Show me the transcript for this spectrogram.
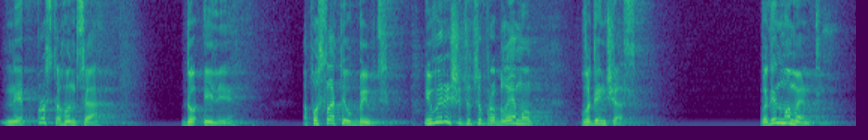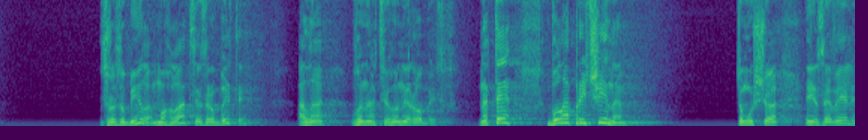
не просто гонця до Ілії, а послати вбивця і вирішити цю проблему в один час, в один момент? Зрозуміла, могла це зробити, але вона цього не робить. На те була причина, тому що Єзавель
